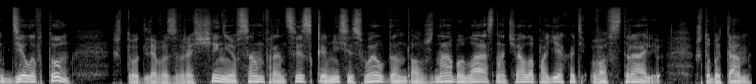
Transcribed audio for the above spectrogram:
Дело в том, что для возвращения в Сан-Франциско миссис Уэлдон должна была сначала поехать в Австралию, чтобы там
